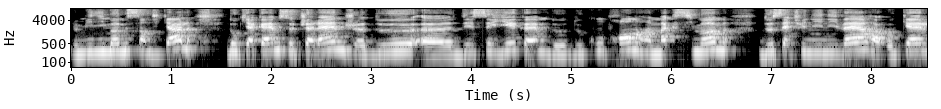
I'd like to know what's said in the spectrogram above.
le minimum syndical. Donc il y a quand même ce challenge de d'essayer quand même de, de comprendre un maximum de cet univers auquel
